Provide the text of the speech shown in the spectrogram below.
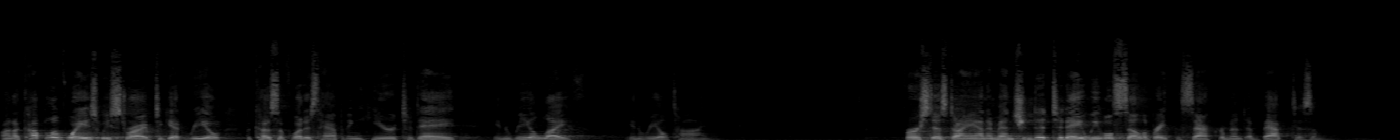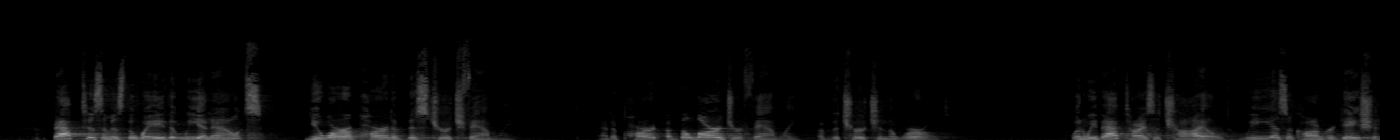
on a couple of ways we strive to get real because of what is happening here today in real life, in real time. First, as Diana mentioned it, today we will celebrate the sacrament of baptism. Baptism is the way that we announce you are a part of this church family and a part of the larger family of the church in the world. When we baptize a child, we as a congregation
